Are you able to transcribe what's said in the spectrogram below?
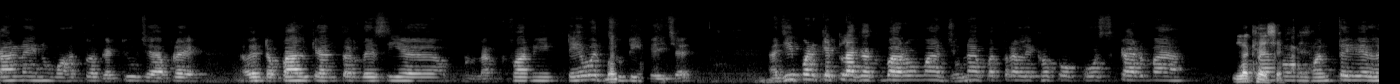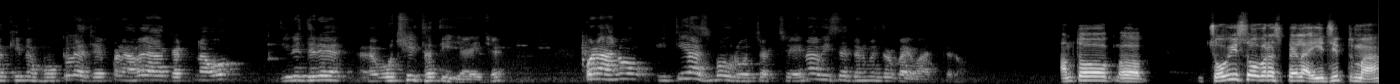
કારણે એનું મહત્વ ઘટ્યું છે. આપણે હવે ટપાલ કે અંતરદેશીય લખવાની ટેવ જ છૂટી ગઈ છે. હજી પણ કેટલાક અખબારોમાં જૂના પત્ર લેખકો પોસ્ટકાર્ડમાં લખે છે. મંતવ્ય લખીને મોકલે છે. પણ હવે આ ઘટનાઓ ધીરે ધીરે ઓછી થતી જાય છે. પણ આનો ઇતિહાસ બહુ રોચક છે. એના વિશે ધર્મેન્દ્રભાઈ વાત કરો. આમ તો ચોવીસો વર્ષ પહેલા ઇજિપ્તમાં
